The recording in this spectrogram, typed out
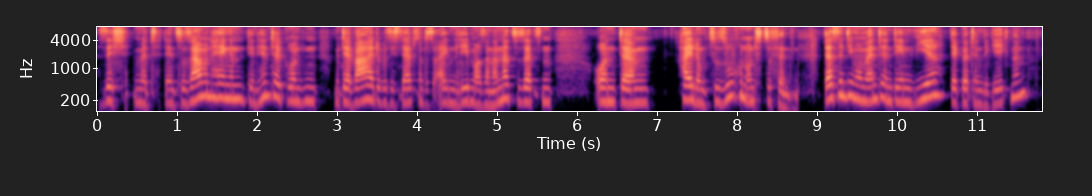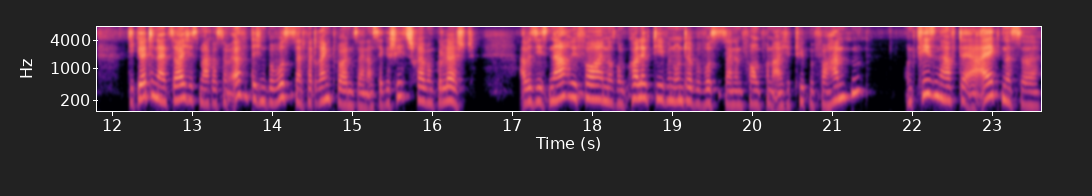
sich mit den Zusammenhängen, den Hintergründen, mit der Wahrheit über sich selbst und das eigene Leben auseinanderzusetzen und ähm, Heilung zu suchen und zu finden. Das sind die Momente, in denen wir der Göttin begegnen die Göttin als solches mag aus dem öffentlichen Bewusstsein verdrängt worden sein, aus der Geschichtsschreibung gelöscht, aber sie ist nach wie vor in unserem kollektiven Unterbewusstsein in Form von Archetypen vorhanden und krisenhafte Ereignisse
